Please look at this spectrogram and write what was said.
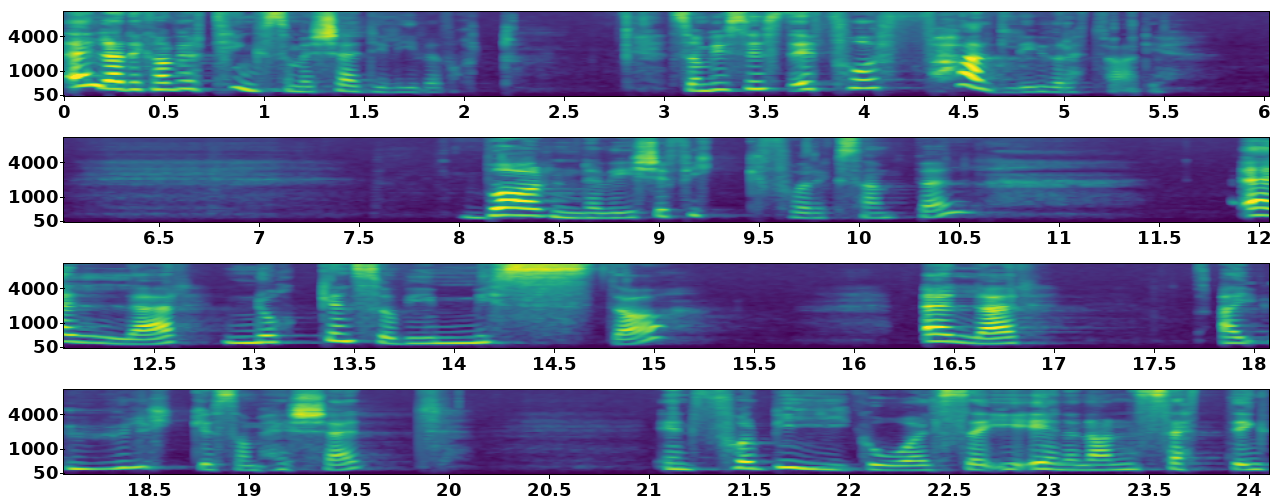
Eller det kan være ting som er skjedd i livet vårt, som vi syns er forferdelig urettferdig. Barnet vi ikke fikk, f.eks. Eller noen som vi mista eller ei ulykke som har skjedd. En forbigåelse i en eller annen setting.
